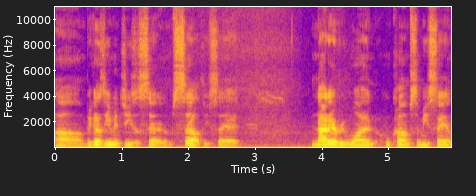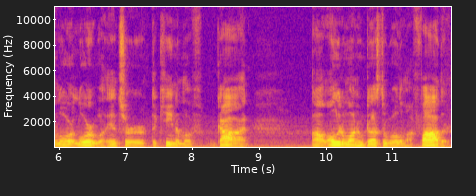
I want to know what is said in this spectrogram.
um, because even Jesus said it himself. He said, "Not everyone who comes to me saying, Lord, Lord, will enter the kingdom of God. Uh, only the one who does the will of my Father."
